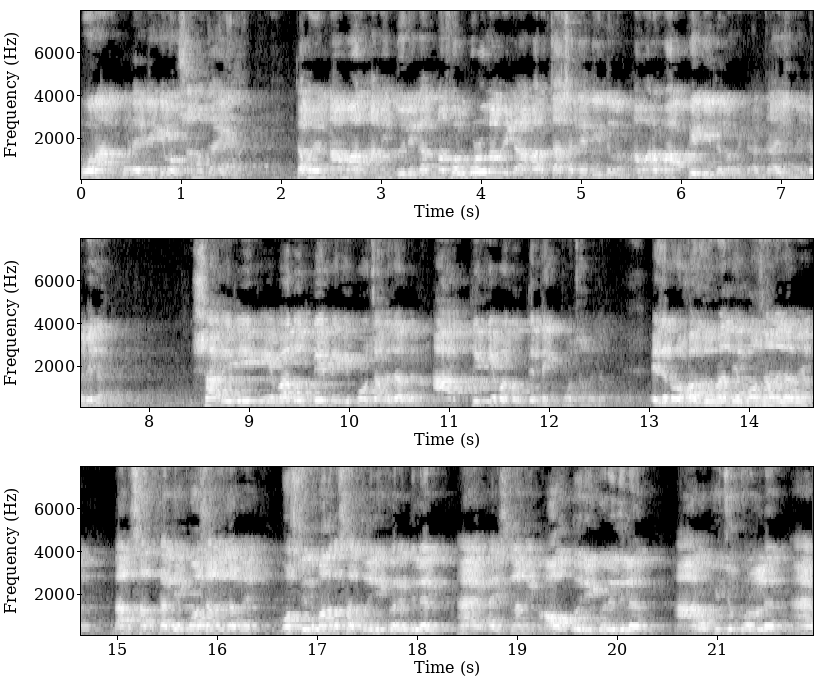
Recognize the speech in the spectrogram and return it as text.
কোরআন পড়ে নেকি বসানো যায় না। তাহলে নামাজ আমি দুই রেখাত নফল পড়লাম এটা আমার চাচাকে দিয়ে দিলাম, আমার বাপকে দিয়ে দিলাম, এটা যায় না, এটা বেদা শারীরিক এবাদত দিয়ে নেকি পৌঁছানো যাবে না, আর্থিক এবাদত দিয়ে নেকি পৌঁছানো যাবে এই জন্য হজুমা দিয়ে পৌঁছানো যাবে, দান সাদকা দিয়ে পৌঁছানো যাবে, মসজিদ, মাদ্রাসা তৈরি করে দিলেন হ্যাঁ একটা ইসলামিক হল তৈরি করে দিলেন, আরও কিছু করলেন হ্যাঁ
